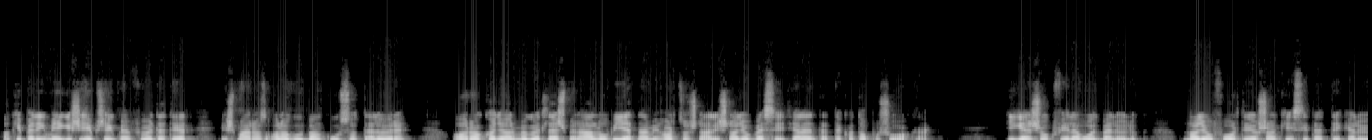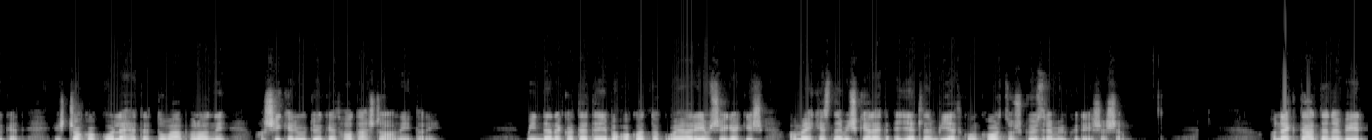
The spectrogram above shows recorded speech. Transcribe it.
Aki pedig mégis épségben földet ért, és már az alagútban kúszott előre, arra a kanyar mögött lesben álló vietnámi harcosnál is nagyobb veszélyt jelentettek a taposóaknak. Igen sokféle volt belőlük, nagyon fortélyosan készítették el őket, és csak akkor lehetett tovább haladni, ha sikerült őket hatástalanítani. Mindennek a tetejébe akadtak olyan rémségek is, amelyekhez nem is kellett egyetlen Vietkong harcos közreműködése sem. A nektár denevér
